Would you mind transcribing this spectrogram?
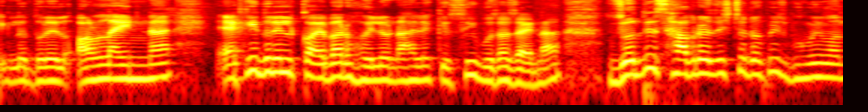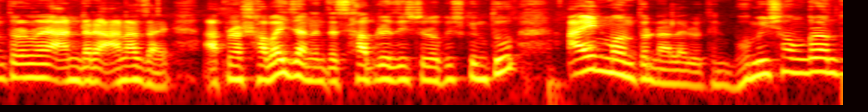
এগুলো দলিল অনলাইন না। একই দলিল কয়বার হইল না হলে কিছুই বোঝা যায় না। যদি সাব রেজিস্ট্রার অফিস ভূমি মন্ত্রণালয়ের আন্ডারে আনা যায়, আপনারা সবাই জানেন যে সাব রেজিস্ট্রার অফিস কিন্তু আইন মন্ত্রণালয়ের অধীন। ভূমি সংক্রান্ত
